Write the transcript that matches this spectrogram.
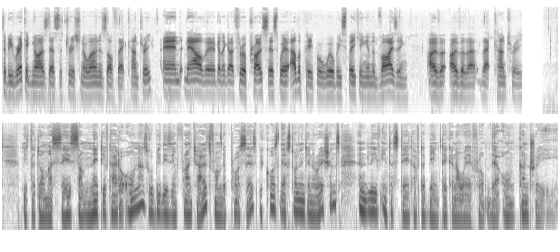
to be recognised as the traditional owners of that country. And now they're going to go through a process where other people will be speaking and advising over, over the, that country. Mr. Thomas says some native title owners will be disenfranchised from the process because they are stolen generations and live interstate after being taken away from their own country.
